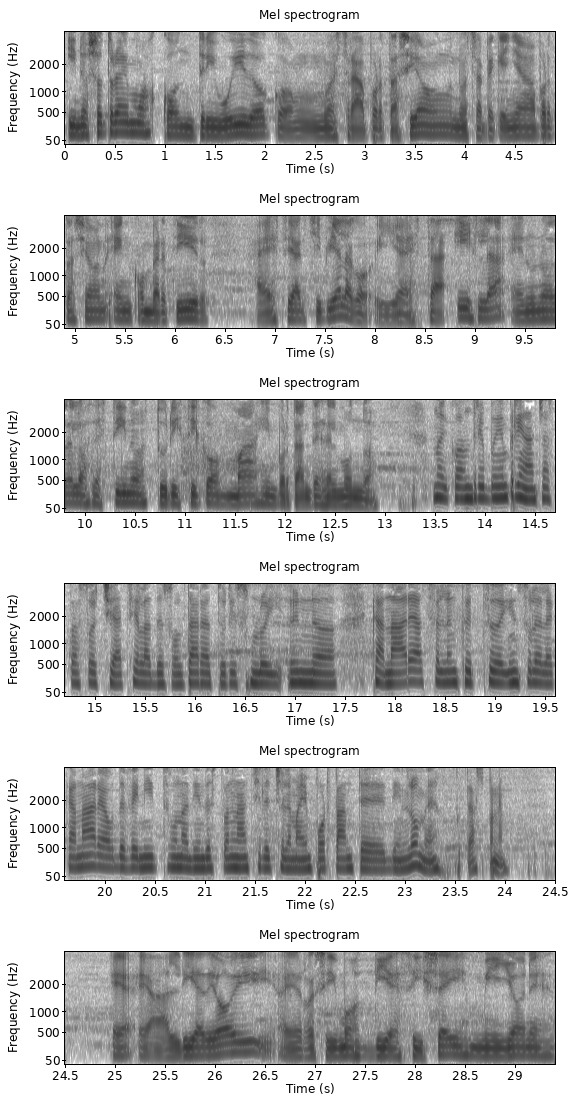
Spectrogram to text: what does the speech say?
Y nosotros hemos contribuido con nuestra aportación, nuestra pequeña aportación en convertir a este archipiélago y a esta isla en uno de los destinos turísticos más importantes del mundo. Noi contribuim prin această asociație la dezvoltarea turismului în uh, Canare, astfel încât uh, insulele Canare au devenit una din destinațiile cele mai importante din lume, putea spune. Eh, eh, al día de hoy eh, recibimos 16 millones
